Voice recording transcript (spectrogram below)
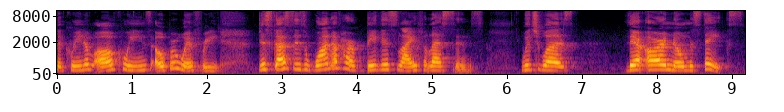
the queen of all queens, Oprah Winfrey, discusses one of her biggest life lessons, which was there are no mistakes.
